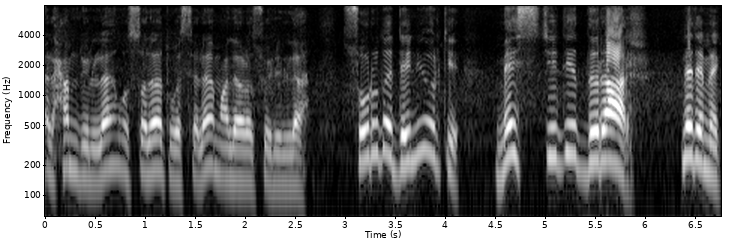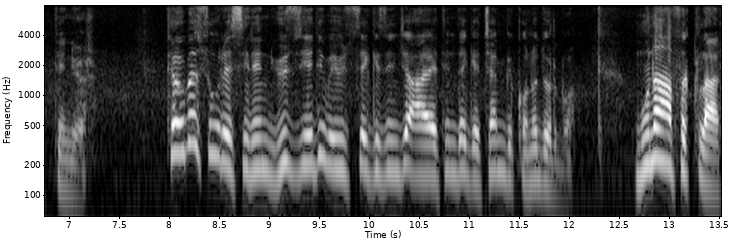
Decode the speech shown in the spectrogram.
elhamdülillah ve salatu ve selamu ala Resulillah. Soruda deniyor ki mescidi dırar ne demek deniyor? Tevbe suresinin 107 ve 108. ayetinde geçen bir konudur bu. Münafıklar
